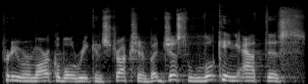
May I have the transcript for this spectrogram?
pretty remarkable reconstruction. But just looking at this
